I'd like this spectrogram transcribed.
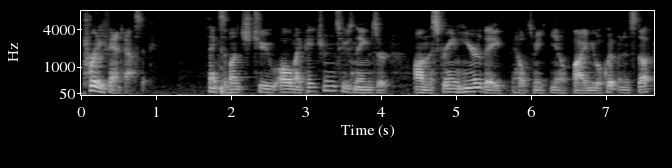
pretty fantastic. Thanks a bunch to all my patrons whose names are on the screen here. They helped me, you know, buy new equipment and stuff.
